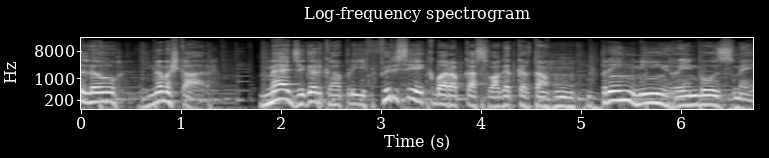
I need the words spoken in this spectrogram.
हेलो, नमस्कार। मैं जिगर कापड़ी फिर से एक बार आपका स्वागत करता हूँ ब्रिंग मी रेनबोज में।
